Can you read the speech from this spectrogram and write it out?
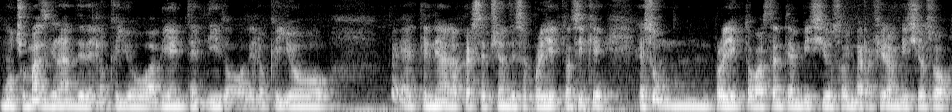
mucho más grande de lo que yo había entendido o de lo que yo eh, tenía la percepción de ese proyecto. Así que es un proyecto bastante ambicioso y me refiero a ambicioso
